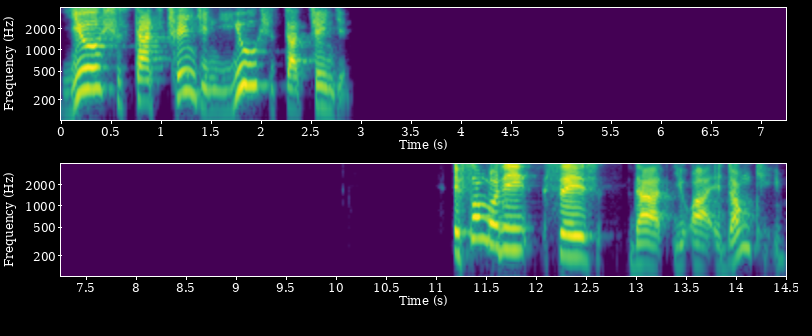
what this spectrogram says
You should start changing. You should start changing. If somebody says that you are a donkey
